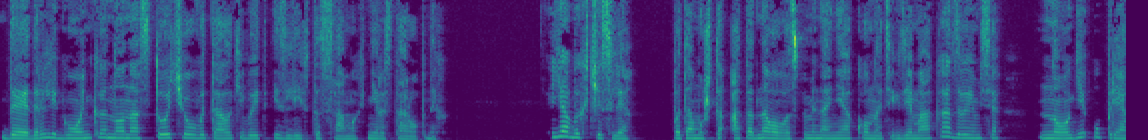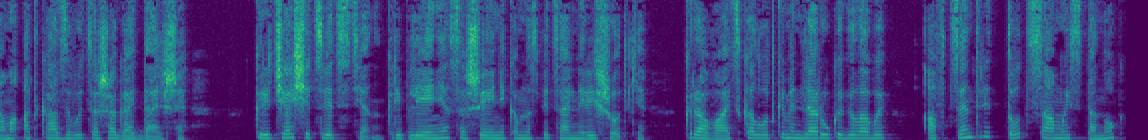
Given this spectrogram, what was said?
Дейдра легонько, но настойчиво выталкивает из лифта самых нерасторопных. Я в их числе, потому что от одного воспоминания о комнате, где мы оказываемся, ноги упрямо отказываются шагать дальше. Кричащий цвет стен, крепление с ошейником на специальной решетке, кровать с колодками для рук и головы, а в центре тот самый станок,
